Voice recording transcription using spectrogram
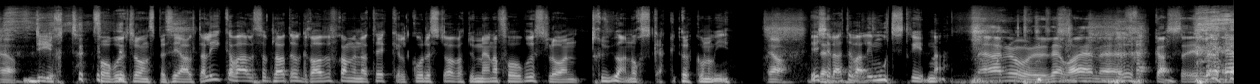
Ja. Dyrt forbrukslån spesielt. Allikevel så klarte jeg å grave frem en artikkel hvor det står at du mener forbrukslån truer norsk økonomi. Ja. Er ikke dette veldig motstridende? Nei, no, det var en uh, frekkas innledning.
